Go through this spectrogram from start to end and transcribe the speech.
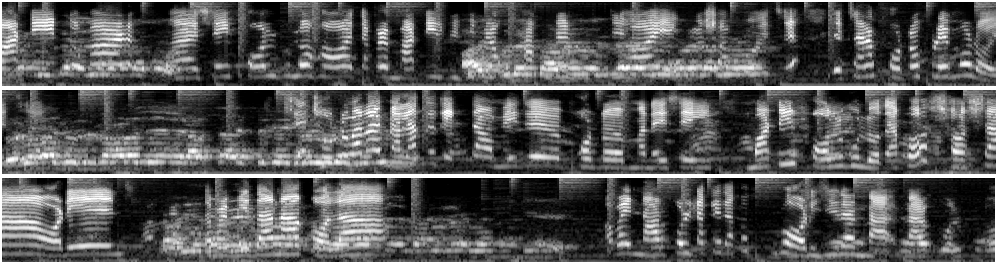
মাটির তোমার সেই ফলগুলো হয়, তারপরে মাটির বিভিন্ন রকম ঠাকুরের মূর্তি হয়, এগুলো সব রয়েছে। এছাড়া ফটো ফ্রেমও রয়েছে। সেই ছোটবেলায় মেলাতে দেখতাম এই যে ফটো মানে সেই মাটির ফলগুলো। দেখো শসা অরেঞ্জ তারপরে বেদানা, কলা। এই নারকলটাকে দেখো পুরো অরিজিনাল নারকল পুরো।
